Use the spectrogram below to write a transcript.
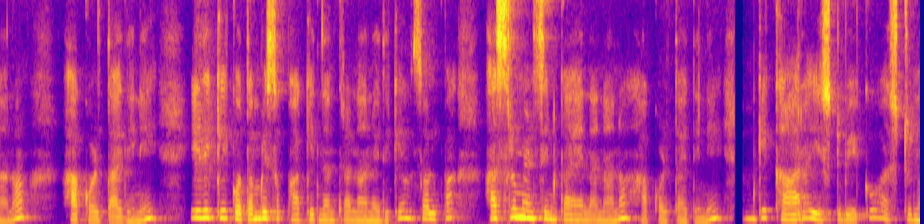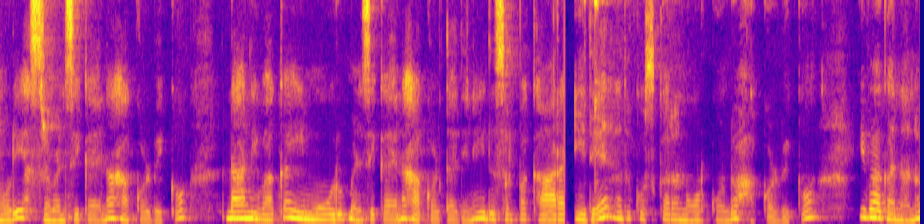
ನಾನು ಹಾಕ್ಕೊಳ್ತಾ ಇದ್ದೀನಿ. ಇದಕ್ಕೆ ಕೊತ್ತಂಬರಿ ಸೊಪ್ಪು ಹಾಕಿದ ನಂತರ ನಾನು ಇದಕ್ಕೆ ಒಂದು ಸ್ವಲ್ಪ ಹಸಿರು ಮೆಣಸಿನ್ಕಾಯನ್ನು ನಾನು ಹಾಕ್ಕೊಳ್ತಾ ಇದ್ದೀನಿ. ನಮಗೆ ಖಾರ ಎಷ್ಟು ಬೇಕು ಅಷ್ಟು ನೋಡಿ ಹಸಿರು ಮೆಣಸಿನ್ಕಾಯನ್ನು ಹಾಕ್ಕೊಳ್ಬೇಕು ನಾನಿವಾಗ ಈ ಮೂರು ಮೆಣಸಿಕಾಯನ್ನ ಹಾಕ್ಕೊಳ್ತಾ ಇದ್ದೀನಿ. ಇದು ಸ್ವಲ್ಪ ಖಾರ ಇದೆ. ಅದಕ್ಕೋಸ್ಕರ ನೋಡಿಕೊಂಡು ಹಾಕ್ಕೊಳ್ಬೇಕು ಇವಾಗ ನಾನು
